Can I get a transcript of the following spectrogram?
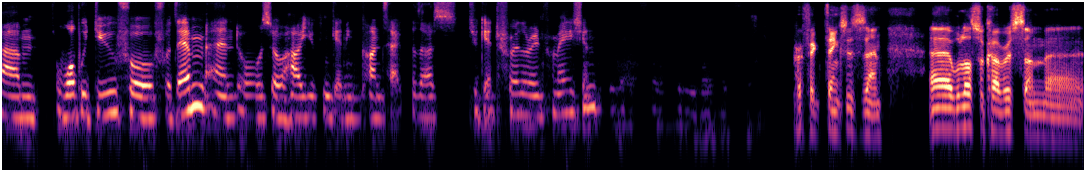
um, what we do for, for them and also how you can get in contact with us to get further information. Perfect. Thanks, Suzanne. Uh, we'll also cover some uh,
